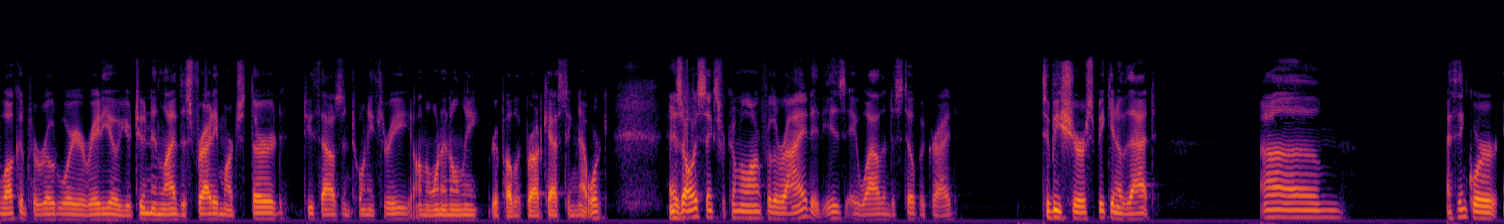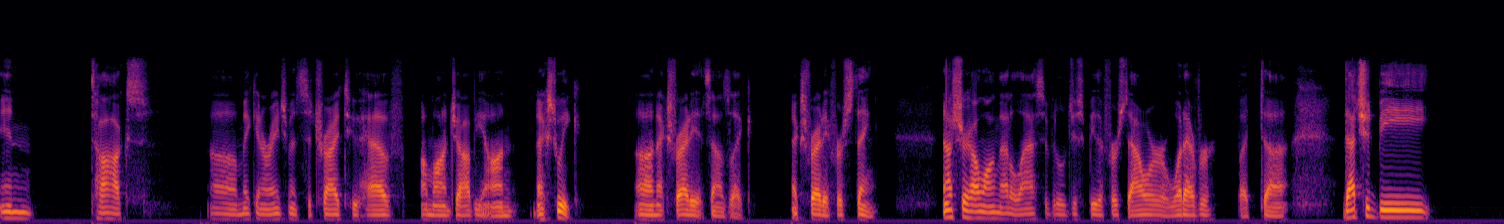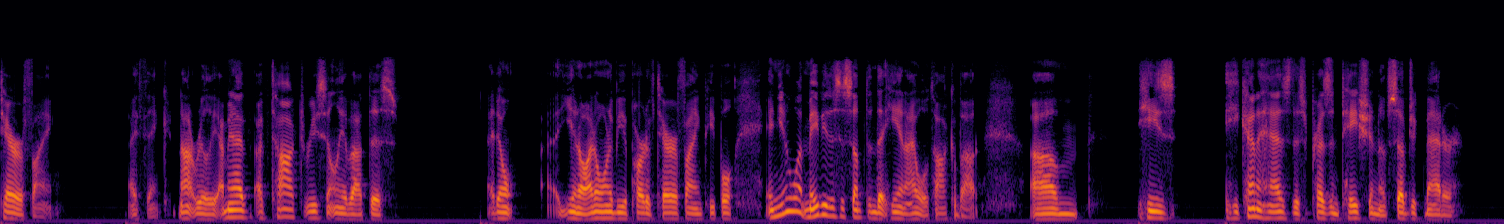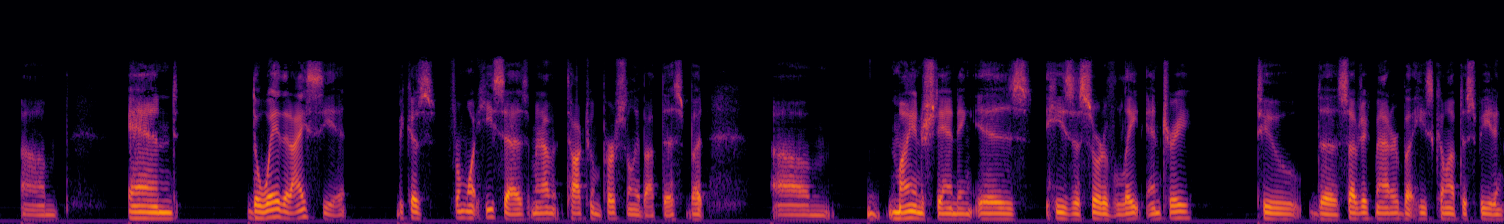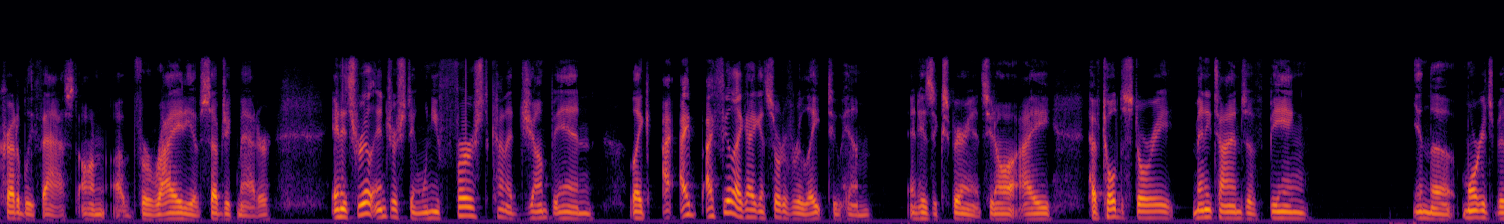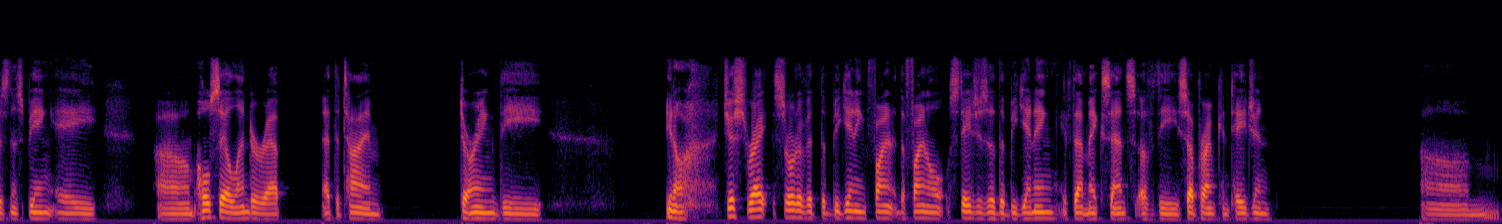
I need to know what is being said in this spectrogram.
Welcome to Road Warrior Radio. You're tuned in live this Friday, March 3rd, 2023, on the one and only Republic Broadcasting Network. And as always, thanks for coming along for the ride. It is a wild and dystopic ride. To be sure, speaking of that, um, I think we're in talks, uh, making arrangements to try to have Amon Jabi on next week. Uh, next Friday, it sounds like. Next Friday, first thing. Not sure how long that'll last, if it'll just be the first hour or whatever, but uh, that should be terrifying, I think. Not really. I mean, I've, I've talked recently about this. I don't, you know, I don't want to be a part of terrifying people. And you know what? Maybe this is something that he and I will talk about. Um, he's he kind of has this presentation of subject matter um, and the way that i see it because from what he says i mean i haven't talked to him personally about this but um, my understanding is he's a sort of late entry to the subject matter but he's come up to speed incredibly fast on a variety of subject matter. And it's real interesting when you first kind of jump in like I, I i feel like i can sort of relate to him and his experience. You know i have told the story many times of being in the mortgage business being a um, wholesale lender rep at the time during the you know just right sort of at the beginning fin- the final stages of the beginning if that makes sense of the subprime contagion. Um,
